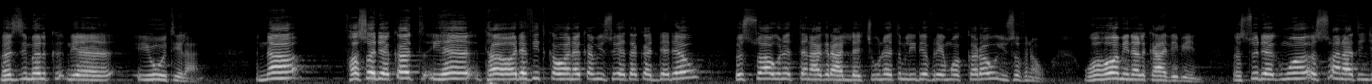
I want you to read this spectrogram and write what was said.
በዚህ መልክ ይሁት ይላል። እና ፈሶደቀት ይሄ ወደፊት ከሆነ ቀሚሱ የተቀደደው እሷ እውነት ተናግራለች እውነትም ሊደፍር የሞከረው ዩሱፍ ነው። ወሆ ሚነል ካዚቢን እሱ ደግሞ እሷ ናት እንጂ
